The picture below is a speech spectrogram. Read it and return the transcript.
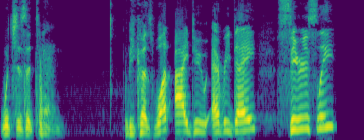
which is a 10. Because what I do every day, seriously,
